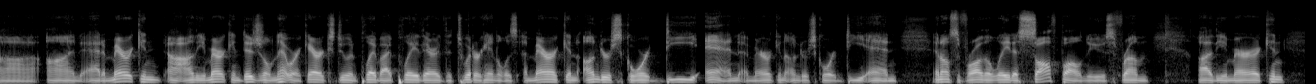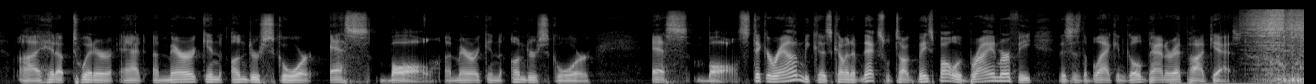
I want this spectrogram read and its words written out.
uh, on at American uh, on the American Digital Network. Eric's doing play by play there. The Twitter handle is American underscore DN, American underscore DN, and also for all the latest softball news from uh, the American. Uh, hit up Twitter at American underscore S ball. American underscore S ball. Stick around because coming up next, we'll talk baseball with Brian Murphy. This is the Black and Gold Banneret Podcast.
